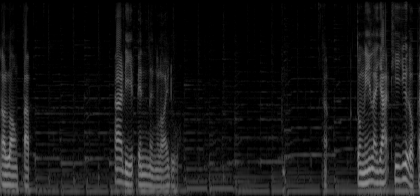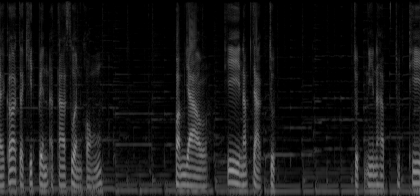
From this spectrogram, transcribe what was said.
เราลองปรับค่าดีเป็น 100 ดูครับตรงนี้ระยะที่ยืดออกไปก็จะคิดเป็นอัตราส่วนของความยาวที่นับจากจุด จุดนี้นะครับ จุดที่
